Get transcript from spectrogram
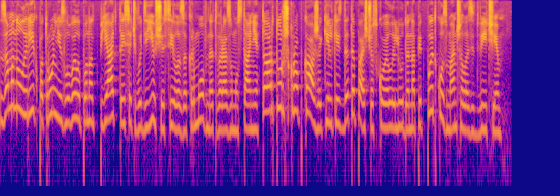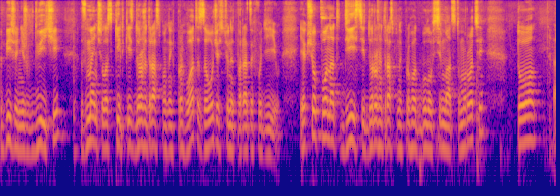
За минулий рік патрульні зловили понад 5 тисяч водіїв, що сіли за кермо в нетверезому стані. Та Артур Шкроп каже, кількість ДТП, що скоїли люди на підпитку, зменшилась вдвічі. Більше ніж вдвічі зменшилась кількість дорожньо-транспортних пригод за участю нетверезих водіїв. Якщо понад 200 дорожньо-транспортних пригод було в 2017 році, то е,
